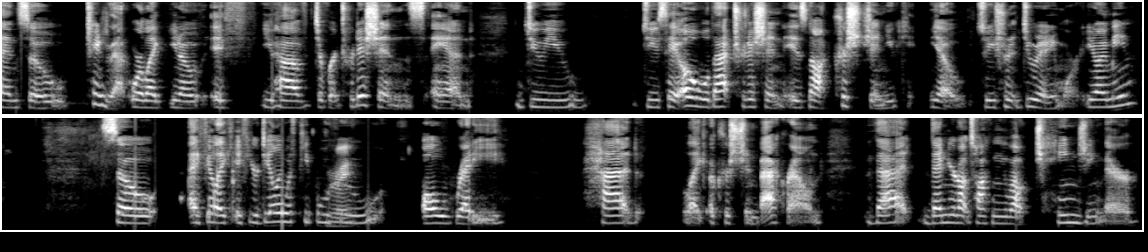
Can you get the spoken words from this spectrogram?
and so change that. Or like you know, if you have different traditions, and do you do you say, oh well, that tradition is not Christian, you can you know, so you shouldn't do it anymore. You know what I mean? So I feel like if you're dealing with people right. who already had like a Christian background, that then you're not talking about changing their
